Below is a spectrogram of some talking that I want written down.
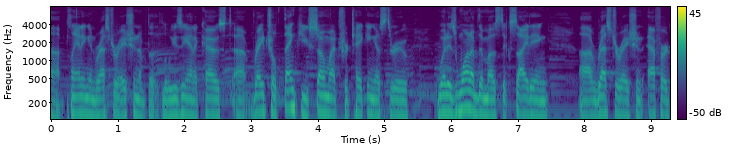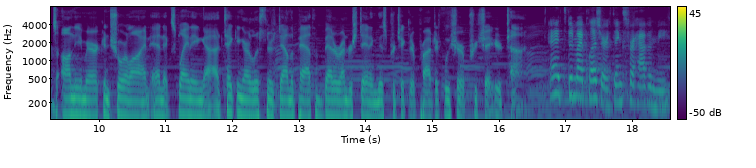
uh, planning and restoration of the Louisiana coast. Uh, Rachel, thank you so much for taking us through what is one of the most exciting uh, restoration efforts on the American shoreline and explaining, uh, taking our listeners down the path of better understanding this particular project. We sure appreciate your time. It's been my pleasure. Thanks for having me.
